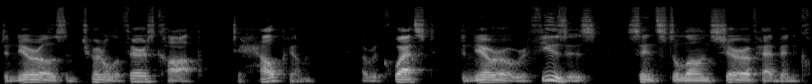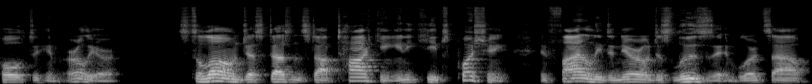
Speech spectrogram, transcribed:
De Niro's internal affairs cop to help him, a request De Niro refuses since Stallone's sheriff had been cold to him earlier Stallone just doesn't stop talking and he keeps pushing. And finally, De Niro just loses it and blurts out,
